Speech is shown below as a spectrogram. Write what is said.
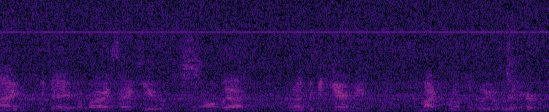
night, good day, bye-bye, thank you, and all that. I don't know if you can hear me. The microphone's way over there.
